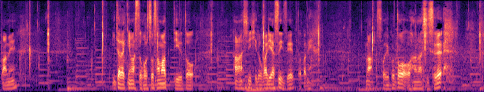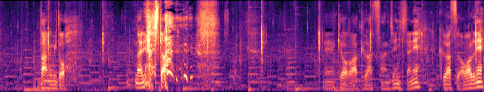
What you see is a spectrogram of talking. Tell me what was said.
場面。いただきますとごちそうさまっていうと話広がりやすいぜとかね。まあそういうことをお話しする番組となりました。ね、今日は9月30日だね。9月は終わるね。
